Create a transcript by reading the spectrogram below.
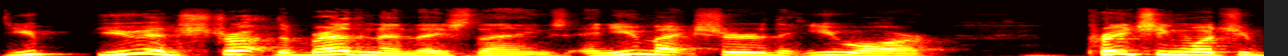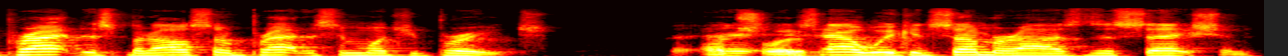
you you instruct the brethren in these things, and you make sure that you are preaching what you practice, but also practicing what you preach. Absolutely, is how we could summarize this section.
